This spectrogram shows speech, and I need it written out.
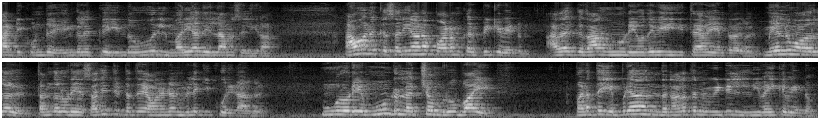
காட்டிக்கொண்டு எங்களுக்கு இந்த ஊரில் மரியாதை இல்லாமல் செல்கிறான். அவனுக்கு சரியான பாடம் கற்பிக்க வேண்டும். அதற்கு தான் உன்னுடைய உதவி தேவை என்றார்கள். மேலும் அவர்கள் தங்களுடைய சதித்திட்டத்தை அவனிடம் விலக்கி கூறினார்கள். உங்களுடைய மூன்று லட்சம் ரூபாய் பணத்தை எப்படியாவது இந்த நல்லத்தம்பி வீட்டில் நீ வைக்க வேண்டும்.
